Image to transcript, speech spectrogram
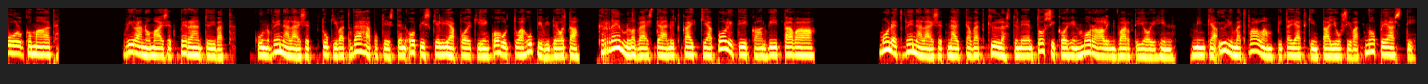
Ulkomaat. Viranomaiset perääntyivät, kun venäläiset tukivat vähäpukisten opiskelijapoikien kohuttua hupivideota, Kreml väistää nyt kaikkia politiikkaan viittavaa. Monet venäläiset näyttävät kyllästyneen tosikoihin moraalinvartioihin, minkä ylimmät vallanpitäjätkin tajusivat nopeasti.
